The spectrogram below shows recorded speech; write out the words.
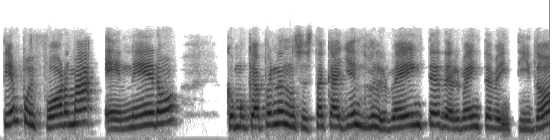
tiempo y forma, enero como que apenas nos está cayendo el 20 del 2022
